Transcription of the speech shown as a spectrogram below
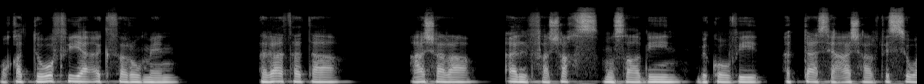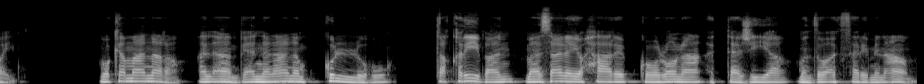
وقد توفي أكثر من ثلاثة عشر ألف شخص مصابين بكوفيد التاسع عشر في السويد. وكما نرى الآن بأن العالم كله تقريبا ما زال يحارب كورونا التاجية منذ أكثر من عام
